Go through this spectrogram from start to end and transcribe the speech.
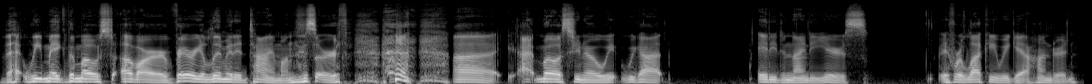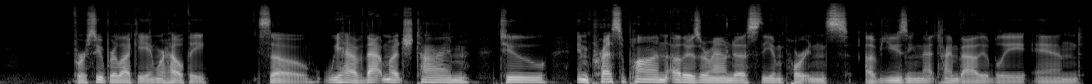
that we make the most of our very limited time on this earth. uh, at most, you know, we, we got 80 to 90 years. If we're lucky, we get 100. If we're super lucky and we're healthy. So we have that much time to impress upon others around us the importance of using that time valuably and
